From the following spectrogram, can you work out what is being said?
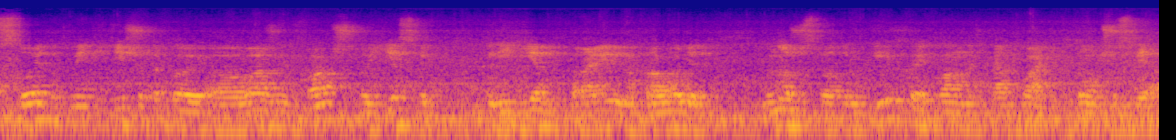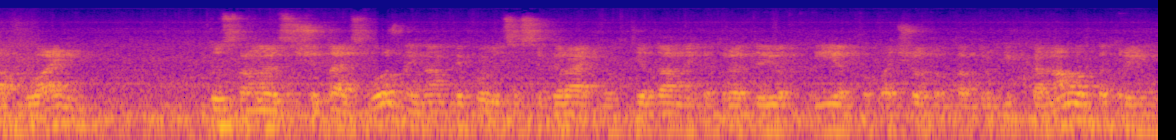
Стоит отметить еще такой важный факт, что если клиент параллельно проводит множество других рекламных кампаний, в том числе офлайн, Тут становится считать сложно, и нам приходится собирать вот те данные, которые отдает клиент по подсчетам там, других каналов, которые ему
